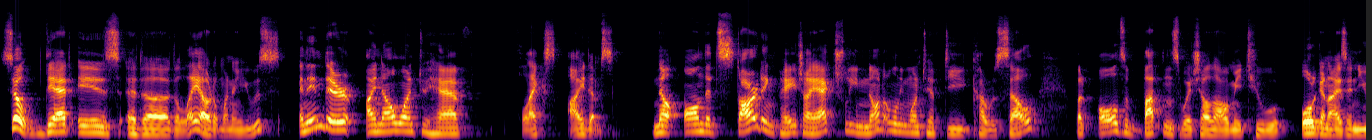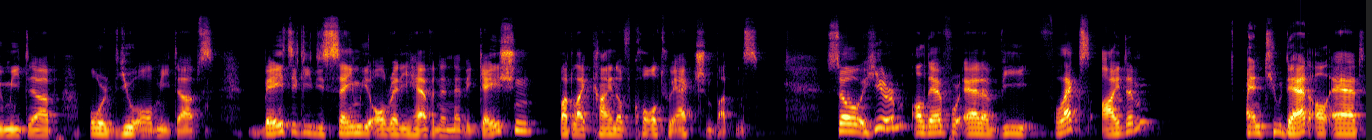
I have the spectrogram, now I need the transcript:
So that is uh, the, the layout I want to use. And in there, I now want to have flex items. Now on that starting page, I actually not only want to have the carousel, but also buttons which allow me to organize a new meetup or view all meetups. Basically the same we already have in the navigation, but like kind of call to action buttons. So here I'll therefore add a vflex item. And to that I'll add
